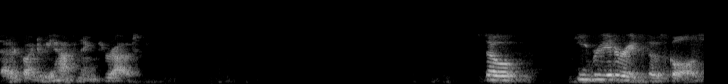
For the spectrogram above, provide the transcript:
that are going to be happening throughout. So he reiterates those goals,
